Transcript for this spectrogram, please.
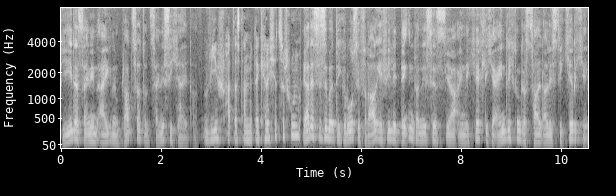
jeder seinen eigenen Platz hat und seine Sicherheit hat. Wie hat das dann mit der Kirche zu tun? Ja, das ist immer die große Frage. Viele denken, dann ist es ja eine kirchliche Einrichtung, das zahlt alles die Kirche.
